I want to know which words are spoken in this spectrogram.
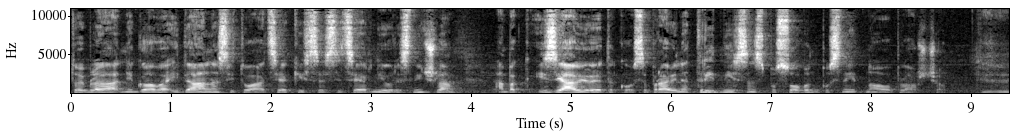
To je bila njegova idealna situacija, ki se sicer ni uresničila, ampak izjavil je tako, se pravi, na tri dni sem sposoben posneti novo ploščo. Mhm.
